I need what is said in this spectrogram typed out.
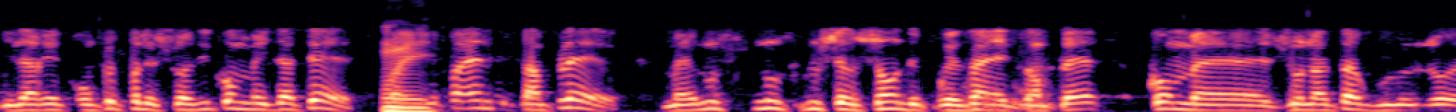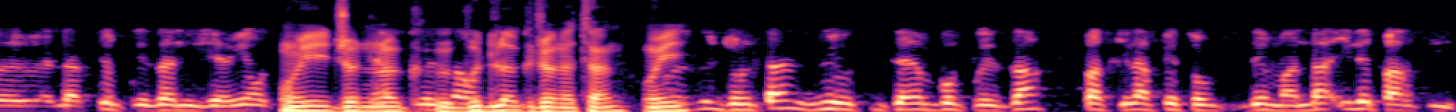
il arrive, on peut pas le choisir comme médiateur. Oui. C'est pas un exemplaire, mais nous, nous, nous cherchons des présidents exemplaires comme euh, Jonathan, euh, l'ancien président nigérien. aussi. Oui, John Locke, président- good luck, Jonathan. Oui. Jonathan, lui aussi, c'est un bon président parce qu'il a fait son deux mandats, il est parti.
